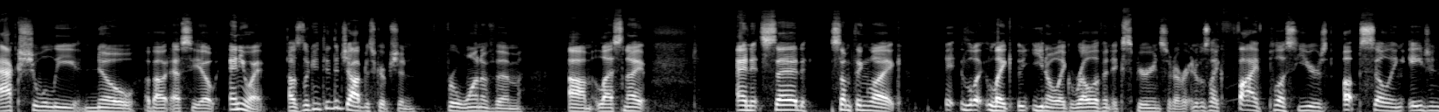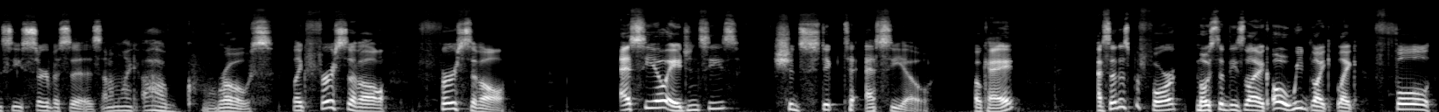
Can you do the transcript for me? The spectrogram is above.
actually know about SEO. Anyway, I was looking through the job description for one of them um, last night, and it said something like, it, like you know like relevant experience or whatever. And it was like five plus years upselling agency services. And i'm like oh gross. Like first of all first of all seo agencies should stick to seo okay? I've said this before. Most of these like oh we like like full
